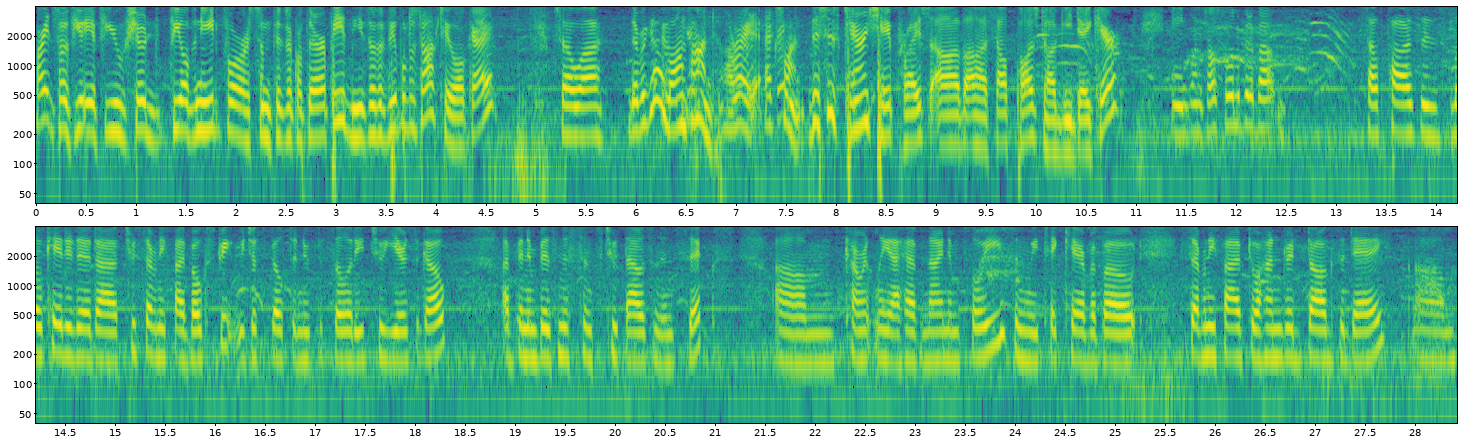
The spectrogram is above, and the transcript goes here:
All right. So if you if you should feel the need for some physical therapy, these are the people to talk to. Okay. So uh, there we go, Long Pond. All right, excellent. This is Karen Shea Price of uh, South Paws Doggy Daycare, and you want to tell us a little bit about Southpaws is located at uh, 275 Oak Street. We just built a new facility two years ago. I've been in business since 2006. Um, currently, I have nine employees, and we take care of about 75 to 100 dogs a day. Um,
